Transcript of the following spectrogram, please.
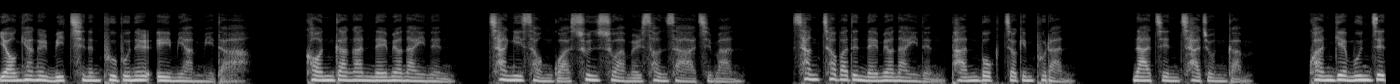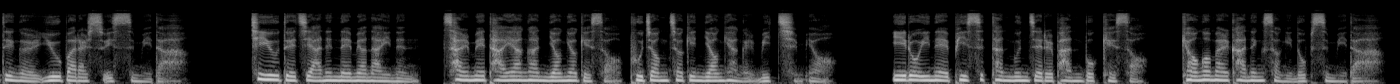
영향을 미치는 부분을 의미합니다. 건강한 내면 아이는 창의성과 순수함을 선사하지만 상처받은 내면 아이는 반복적인 불안, 낮은 자존감, 관계 문제 등을 유발할 수 있습니다. 치유되지 않은 내면 아이는 삶의 다양한 영역에서 부정적인 영향을 미치며 이로 인해 비슷한 문제를 반복해서 경험할 가능성이 높습니다.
